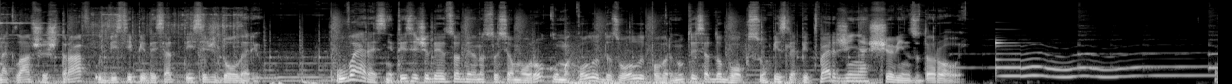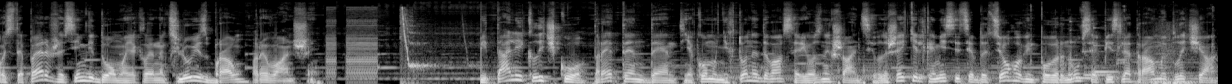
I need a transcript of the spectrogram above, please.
наклавши штраф у 250 тисяч доларів. У вересні 1997 року Маколу дозволили повернутися до боксу після підтвердження, що він здоровий. Ось тепер вже всім відомо, як Ленокс Люїс брав реванші. Віталій Кличко претендент, якому ніхто не давав серйозних шансів. Лише кілька місяців до цього він повернувся після травми плеча,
